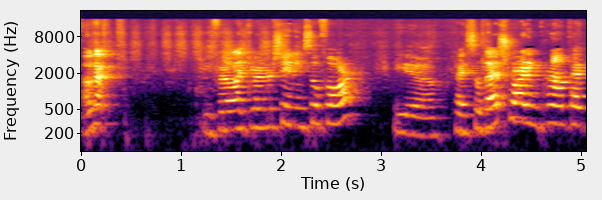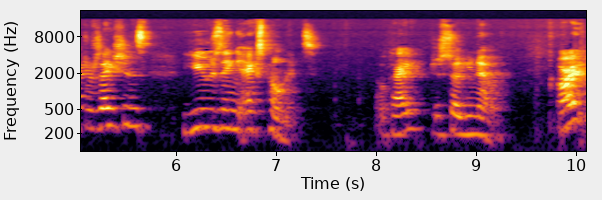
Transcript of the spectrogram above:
Okay. You feel like you're understanding so far? Yeah. Okay, so that's writing prime factorizations using exponents. Okay, just so you know. All right,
